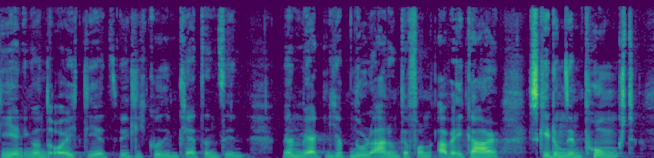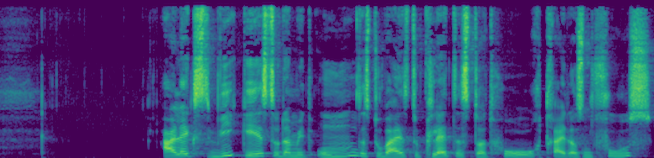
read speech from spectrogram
Diejenigen unter euch, die jetzt wirklich gut im Klettern sind, werden merken, ich habe null Ahnung davon, aber egal, es geht um den Punkt. Alex, wie gehst du damit um, dass du weißt, du kletterst dort hoch, 3000 Fuß,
